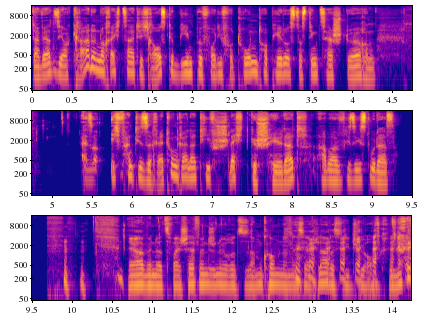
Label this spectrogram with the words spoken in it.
da werden sie auch gerade noch rechtzeitig rausgebeamt, bevor die Photonentorpedos das Ding zerstören. Also ich fand diese Rettung relativ schlecht geschildert, aber wie siehst du das? Ja, wenn da zwei Chefingenieure zusammenkommen, dann ist ja klar, dass sie die Tür aufkriegen.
